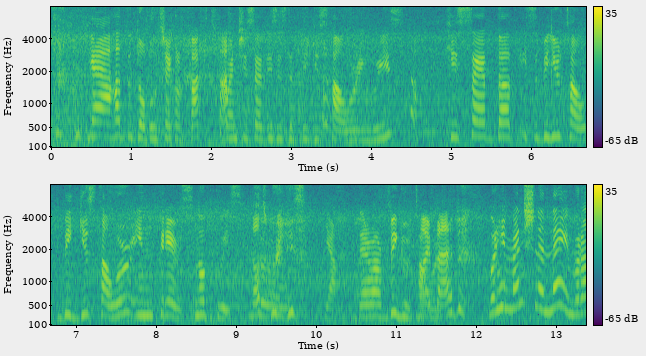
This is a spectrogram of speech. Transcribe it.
Yeah, I had to double check her fact when she said this is the biggest tower in Greece. He said that it's the bigger biggest tower in Piraeus, not Greece. Not Greece. Yeah, there are bigger towers. My bad. But he mentioned a name, but I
